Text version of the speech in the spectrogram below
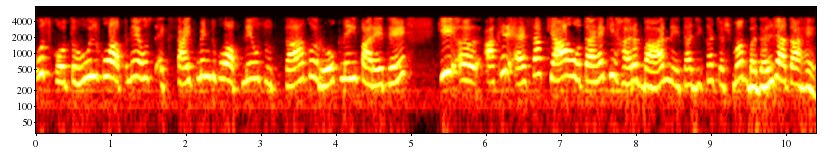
उस कोतूहल को, अपने उस एक्साइटमेंट को, अपने उस उत्साह को रोक नहीं पा रहे थे कि आखिर ऐसा क्या होता है कि हर बार नेताजी का चश्मा बदल जाता है?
